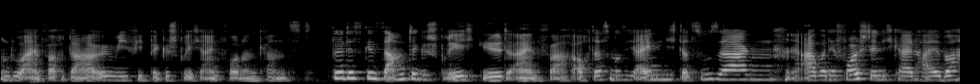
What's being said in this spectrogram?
und du einfach da irgendwie Feedbackgespräche einfordern kannst für das gesamte Gespräch gilt einfach. Auch das muss ich eigentlich nicht dazu sagen, aber der Vollständigkeit halber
